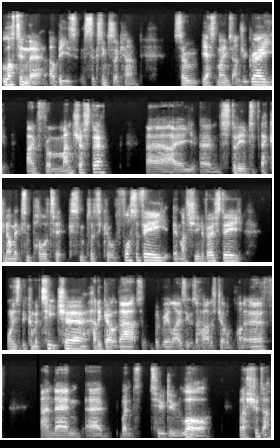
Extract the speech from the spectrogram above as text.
lot in there. I'll be as succinct as I can. So, yes, my name's Andrew Gray. I'm from Manchester. Uh, I um, studied economics and politics and political philosophy at Manchester University. Wanted to become a teacher, had a go at that, but realised it was the hardest job on planet Earth. And then uh, went to do law. But I should I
